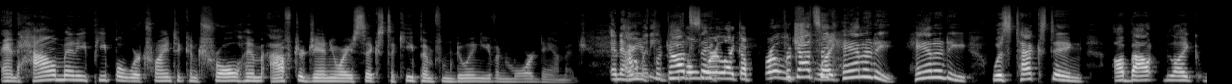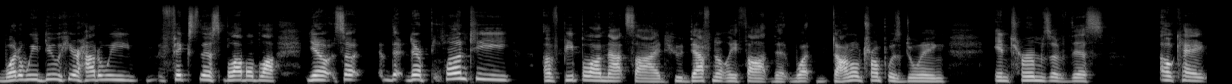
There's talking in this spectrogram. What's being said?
and how many people were trying to control him after January 6th to keep him from doing even more damage. And I how mean, many for people God's were sake- like approached? For God's like, sake, Hannity, Hannity was texting about like, what do we do here? How do we fix this? Blah blah blah. You know, so th- there are plenty of people on that side who definitely thought that what Donald Trump was doing in terms of this, okay,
